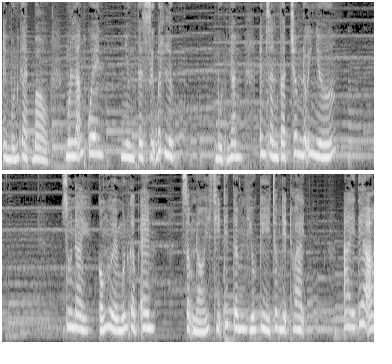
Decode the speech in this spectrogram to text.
Em muốn gạt bỏ, muốn lãng quên nhưng thật sự bất lực. Một năm em dằn vặt trong nỗi nhớ. Du này, có người muốn gặp em. Giọng nói chị tiết tâm hiếu kỳ trong điện thoại. Ai thế ạ?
